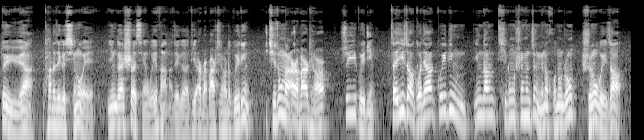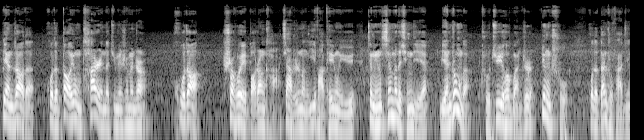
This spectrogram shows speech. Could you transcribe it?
对于啊他的这个行为应该涉嫌违反了这个第二百八十条的规定，其中呢二百八十条之一规定。在依照国家规定应当提供身份证明的活动中，使用伪造、变造的或者盗用他人的居民身份证、护照、社会保障卡、驾驶证等依法可以用于证明身份的情节，严重的处拘役和管制，并处或者单处罚金。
